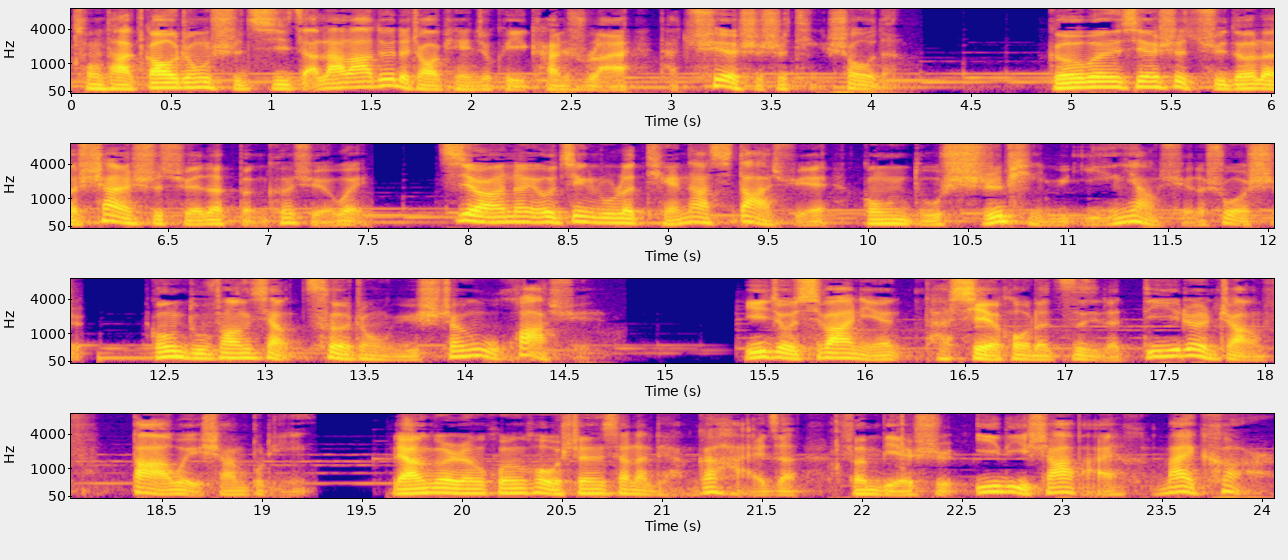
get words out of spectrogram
从他高中时期在啦啦队的照片就可以看出来，他确实是挺瘦的。格温先是取得了膳食学的本科学位，继而呢又进入了田纳西大学攻读食品与营养学的硕士，攻读方向侧重于生物化学。一九七八年，她邂逅了自己的第一任丈夫大卫山布林。两个人婚后生下了两个孩子，分别是伊丽莎白和迈克尔。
